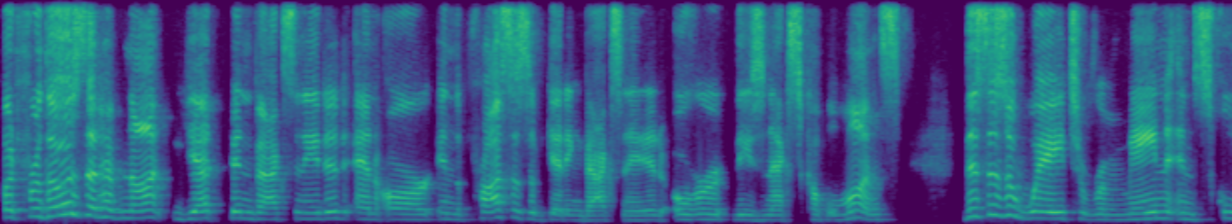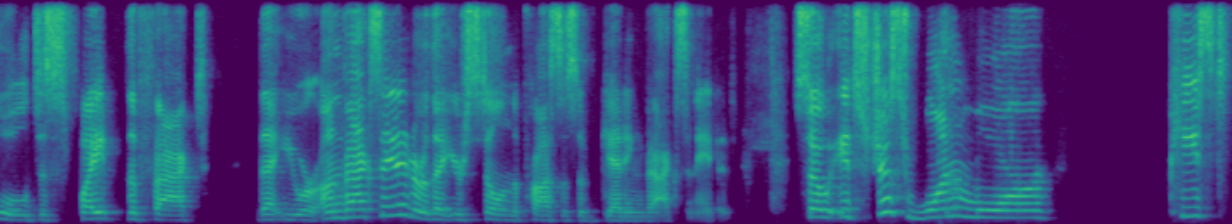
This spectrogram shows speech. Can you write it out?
But for those that have not yet been vaccinated and are in the process of getting vaccinated over these next couple months, this is a way to remain in school despite the fact that you are unvaccinated or that you're still in the process of getting vaccinated. So it's just one more piece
